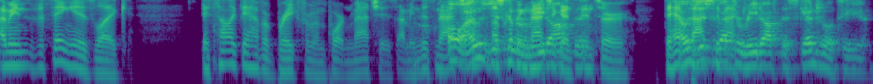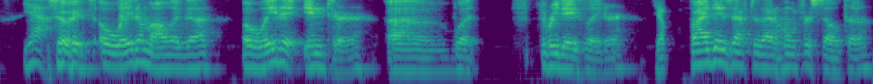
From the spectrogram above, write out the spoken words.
I mean, the thing is, like, it's not like they have a break from important matches. I mean, this oh, match. Oh, I was just gonna match read against the- Inter. They have I was just about back-to-back- read off the schedule to you. Yeah, So it's away to Malaga, away to Inter. Uh, what? Three days later. Yep. Five days after that, home for Celta.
